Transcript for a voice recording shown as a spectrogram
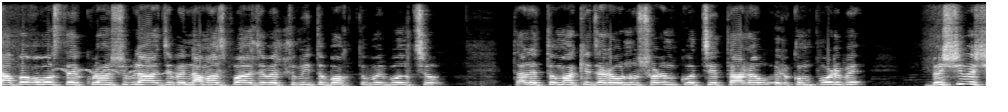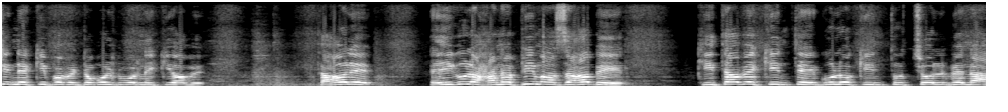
নাপাক অবস্থায় কোরআন শরীফ আওয়া যাবে, নামাজ পড়া যাবে, তুমি তো বক্তব্য বলছো। তাহলে তোমাকে যারা অনুসরণ করছে তারাও এরকম পড়বে। বেশি বেশি নেকি পাবে ডবল ডবল নেকি হবে। তাহলে এইগুলো হানাফি মাজাহাবের কিতাবে কিন্তু এগুলো কিন্তু চলবে না।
